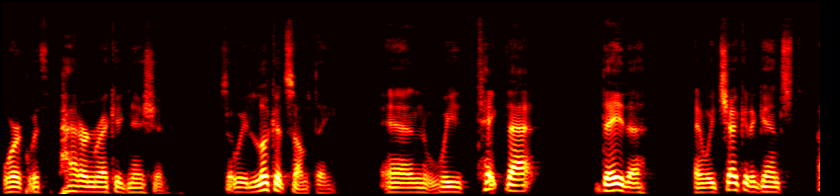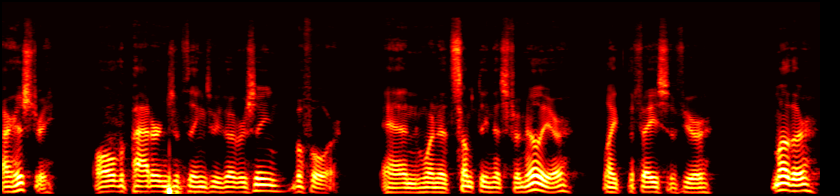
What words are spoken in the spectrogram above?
work with pattern recognition. So we look at something and we take that data and we check it against our history, all the patterns of things we've ever seen before. And when it's something that's familiar, like the face of your mother,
